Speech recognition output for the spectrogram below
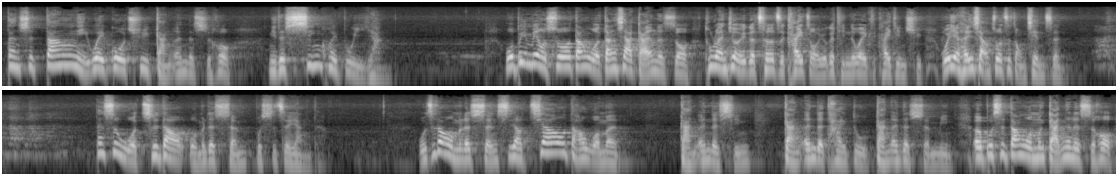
但是当你为过去感恩的时候，你的心会不一样。我并没有说，当我当下感恩的时候，突然就有一个车子开走，有个停车位开进去，我也很想做这种见证。但是我知道我们的神不是这样的，我知道我们的神是要教导我们感恩的心、感恩的态度、感恩的生命，而不是当我们感恩的时候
